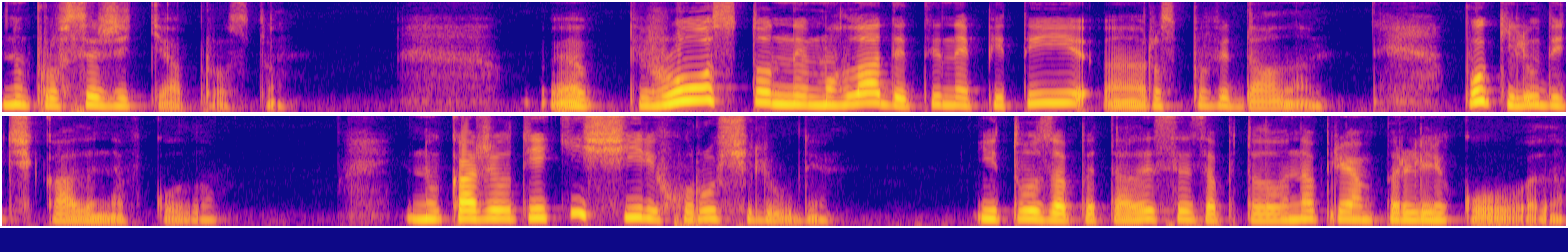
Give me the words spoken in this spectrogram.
ну, про все життя просто. Е, Просто не могла дитина піти, е, розповідала, поки люди чекали навколо. Ну, каже, от які щирі, хороші люди. І то запитали, все запитала, вона прям переліковувала.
